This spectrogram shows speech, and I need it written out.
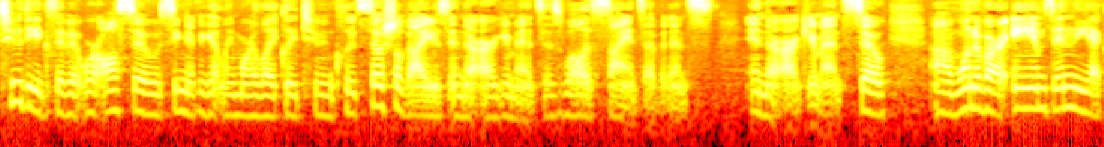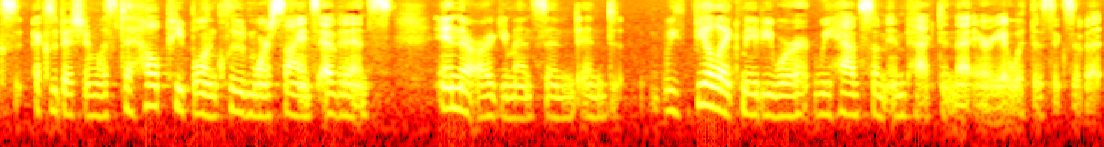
to the exhibit were also significantly more likely to include social values in their arguments as well as science evidence in their arguments. So, um, one of our aims in the ex- exhibition was to help people include more science evidence in their arguments and, and we feel like maybe we're, we have some impact in that area with this exhibit.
